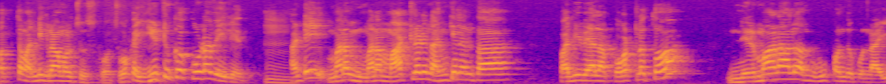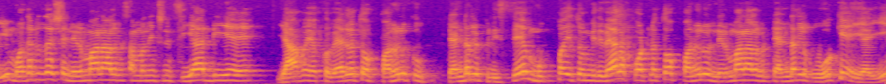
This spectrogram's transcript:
మొత్తం అన్ని గ్రామాలు చూసుకోవచ్చు. ఒక ఇటుక కూడా వేయలేదు. అంటే మనం మనం మాట్లాడిన అంకెలు ఎంత? పదివేల కోట్లతో నిర్మాణాలు ఊపందుకున్నాయి. మొదటి దశ నిర్మాణాలకు సంబంధించిన సిఆర్డిఏ యాభై ఒక్క వేలతో పనులకు టెండర్లు పిలిస్తే ముప్పై తొమ్మిది వేల కోట్లతో పనులు నిర్మాణాలకు టెండర్లకు ఓకే అయ్యాయి.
